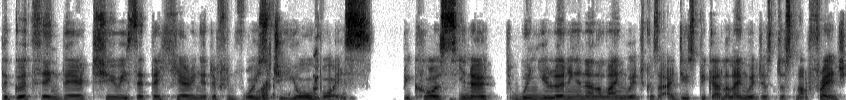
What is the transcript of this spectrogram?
The good thing there too is that they're hearing a different voice to your voice because you know when you're learning another language because i do speak other languages just not french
